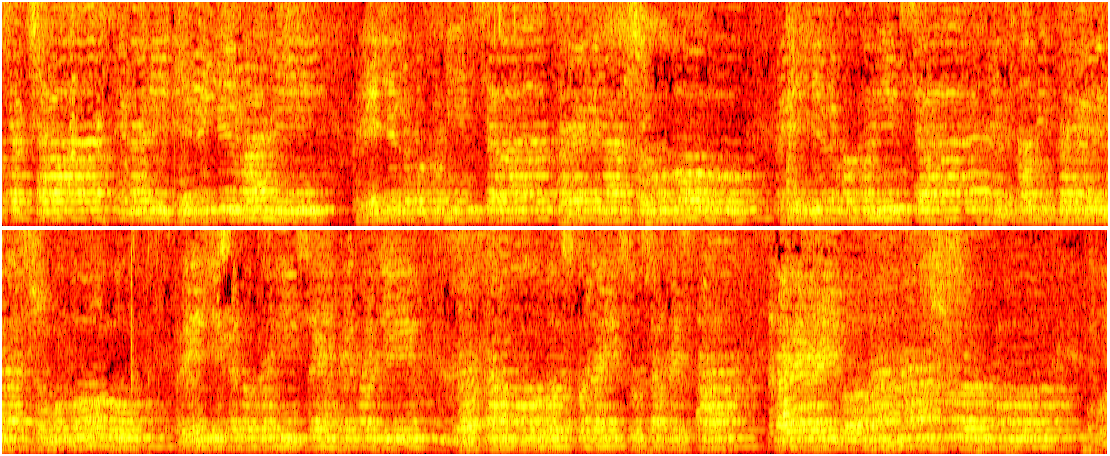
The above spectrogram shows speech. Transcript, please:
повсякчас і на віки віків. Амінь. Прийдіть, цареві нашому Богу. Прийдіть, поклонімся Христові цареві нашому Богу. Прийдіть, поклонімся і припадім до самого Господа Ісуса Христа, Царя і Бога нашого.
